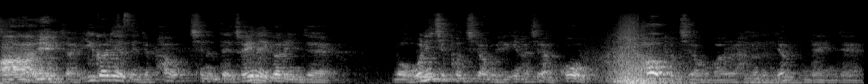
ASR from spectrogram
아, 예. 자, 이 거리에서 이제 파워 치는데 저희는 이거를 이제 뭐 one inch 펀치라고 얘기하지 않고 파워 펀치라고 말을 하거든요. 음. 근데 이제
